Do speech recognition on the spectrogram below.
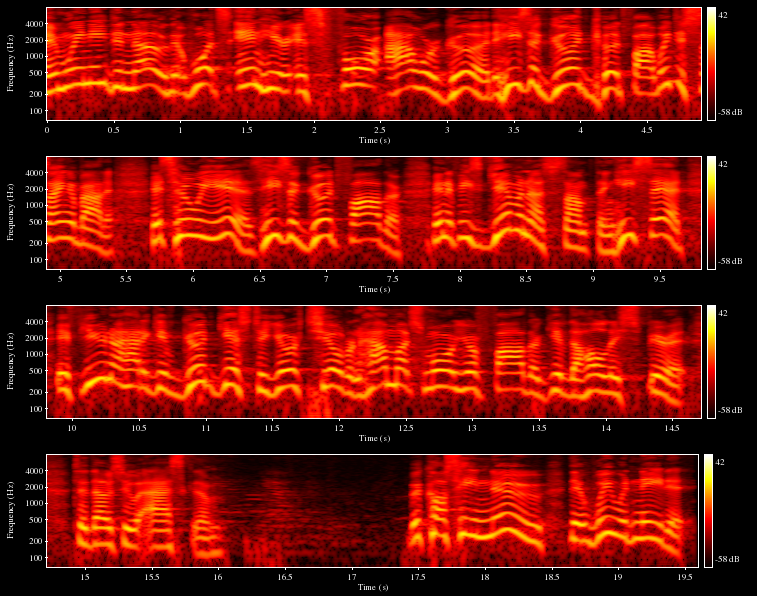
And we need to know that what's in here is for our good. He's a good, good father. We just sang about it. It's who he is. He's a good father. And if he's given us something, he said, if you know how to give good gifts to your children, how much more your father give the Holy Spirit to those who ask them? Because he knew that we would need it.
